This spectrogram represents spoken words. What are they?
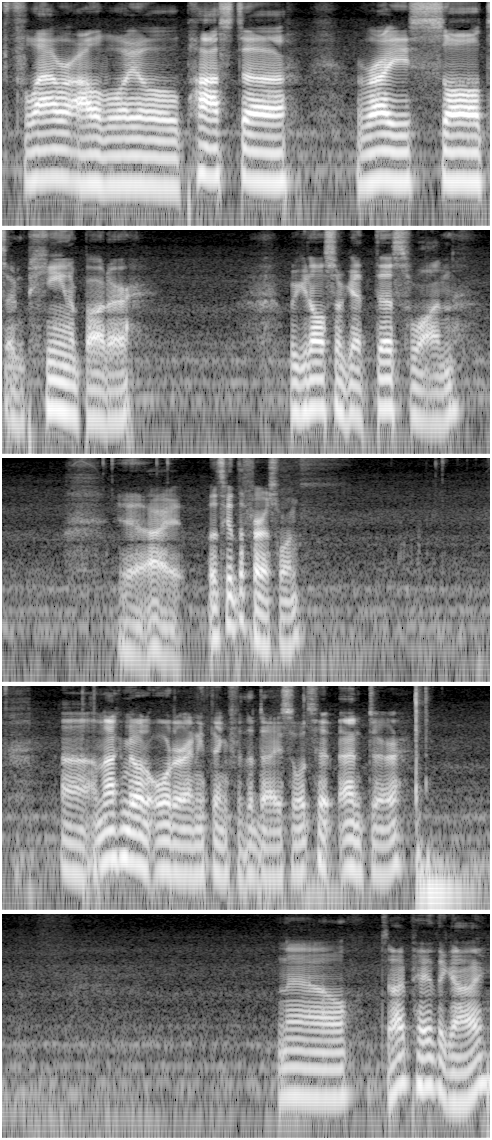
flour, olive oil, pasta, rice, salt, and peanut butter. We could also get this one. Yeah, alright. Let's get the first one. Uh, I'm not going to be able to order anything for the day, so let's hit enter. Now, did I pay the guy?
